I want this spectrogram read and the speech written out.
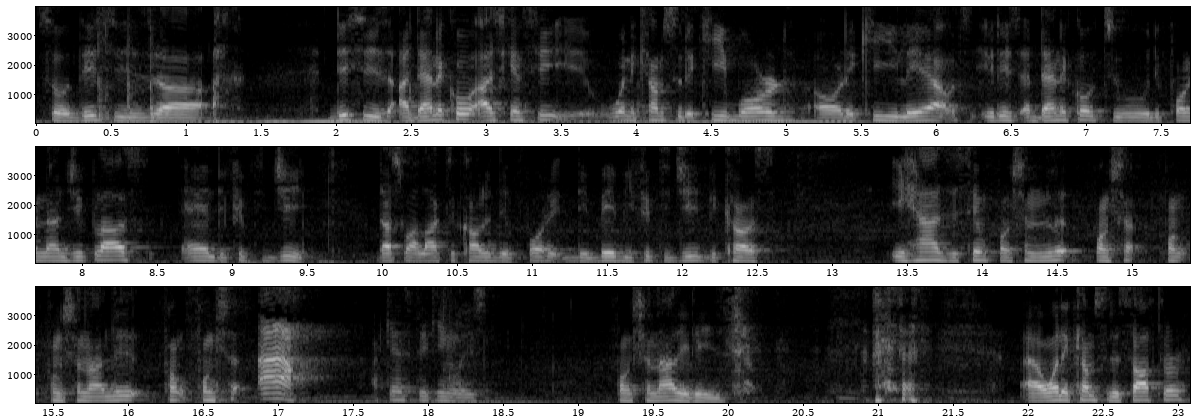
So this is... Uh, This is identical, as you can see, when it comes to the keyboard or the key layouts, it is identical to the 49G Plus and the 50G. That's why I like to call it the 40, the baby 50G because it has the same function, function, fun, functionality, fun, function, ah, I can't speak English, functionalities. uh, when it comes to the software,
